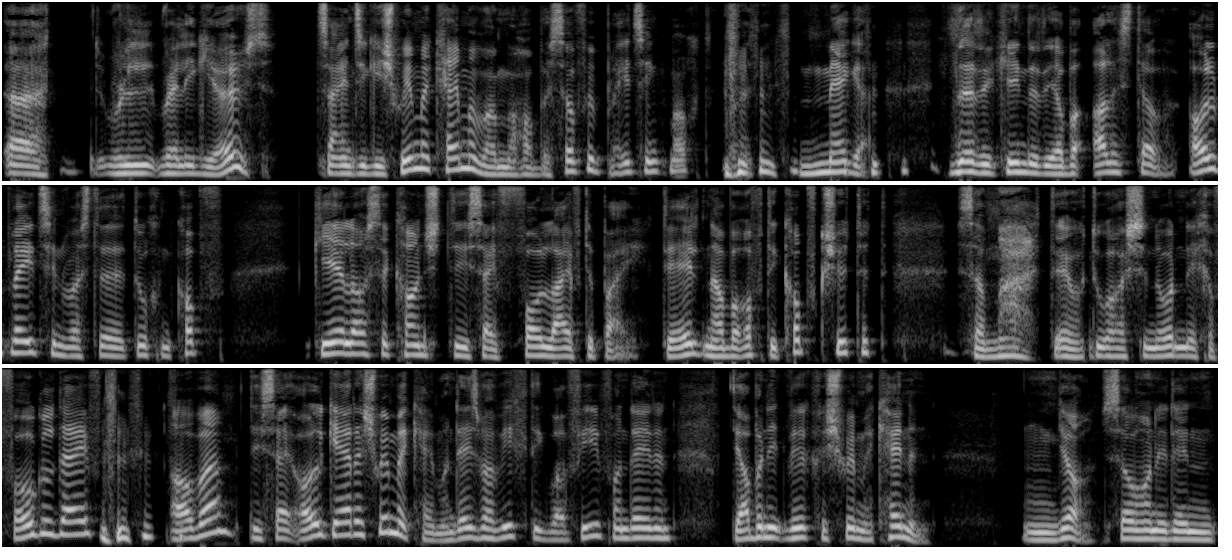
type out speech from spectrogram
äh, religiös das einzige Schwimmen gekommen, weil wir haben so viel Blödsinn gemacht. Mega. die Kinder, die haben alles da. All Blödsinn, was du durch den Kopf gehen lassen kannst, die sind voll live dabei. Die Eltern haben oft den Kopf geschüttet. So, ma, du hast einen ordentlichen Vogel, Dave. Aber die sind all gerne schwimmen können. Und das war wichtig, weil viele von denen, die aber nicht wirklich schwimmen kennen. Und ja, so habe ich dann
